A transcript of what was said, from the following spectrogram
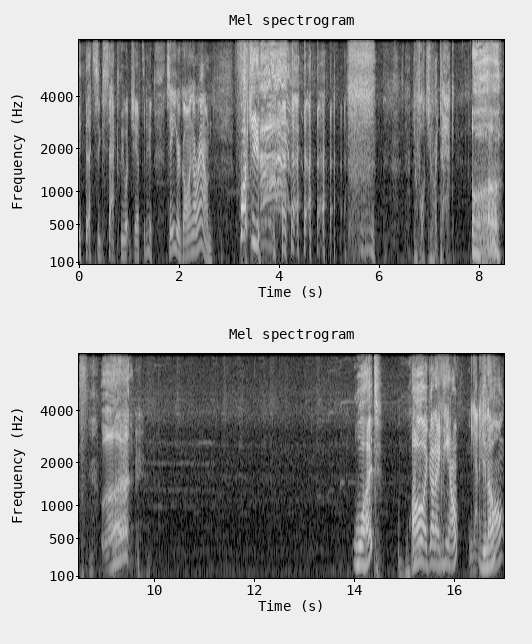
That's exactly what you have to do. See, you're going around. Fuck you. You fuck you right back. What? Oh, I got a. You know. You gotta, You know?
